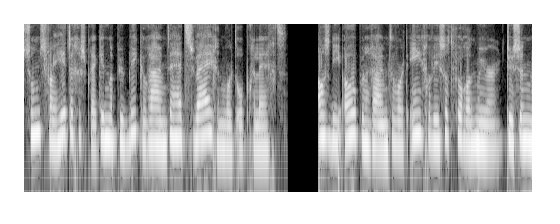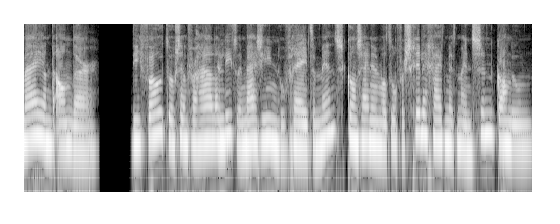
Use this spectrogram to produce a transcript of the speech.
soms verhitte gesprek in de publieke ruimte het zwijgen wordt opgelegd. Als die open ruimte wordt ingewisseld voor een muur tussen mij en de ander. Die foto's en verhalen lieten mij zien hoe vreed een mens kan zijn en wat onverschilligheid met mensen kan doen.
